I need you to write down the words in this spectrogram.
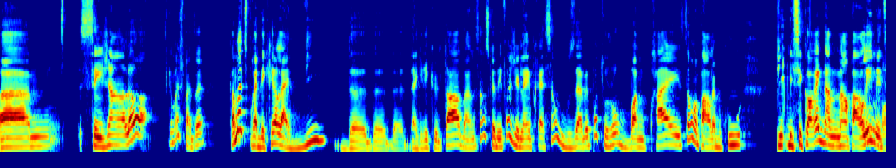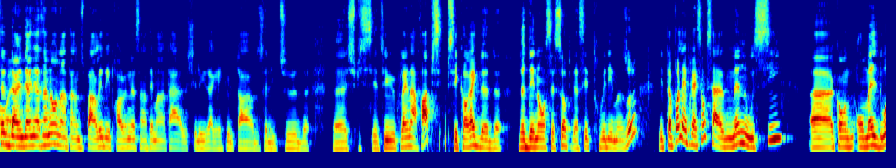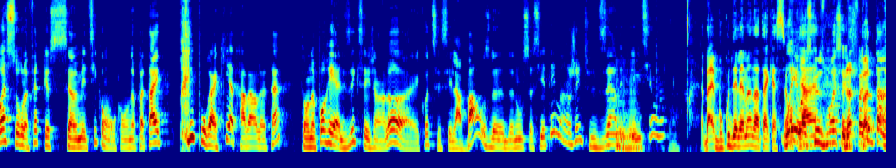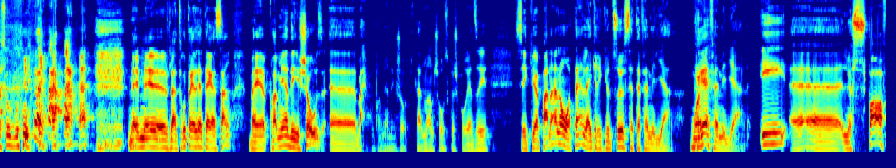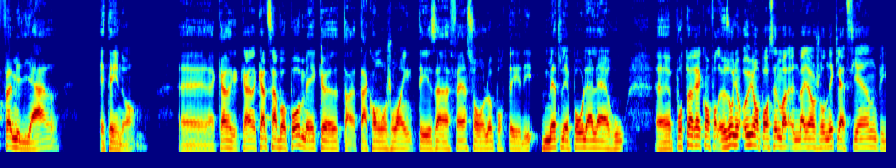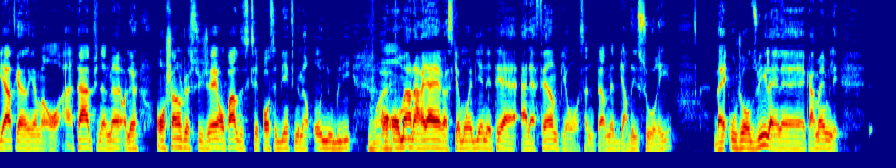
Euh, ces gens-là, comment je pourrais dire, comment tu pourrais décrire la vie d'agriculteur dans le sens que des fois, j'ai l'impression que vous n'avez pas toujours bonne presse? on parlait beaucoup puis, mais c'est correct d'en parler, mais dans les dernières années, on a entendu parler des problèmes de santé mentale chez les agriculteurs, de solitude, euh, suicide, eu plein d'affaires. Puis c'est correct de, dénoncer ça puis d'essayer de trouver des mesures. Mais tu n'as pas l'impression que ça mène aussi euh, qu'on met le doigt sur le fait que c'est un métier qu'on a peut-être pris pour acquis à travers le temps, puis qu'on n'a pas réalisé que ces gens-là, euh, écoute, c'est la base de, nos sociétés, manger, tu le disais en début mm-hmm. d'émission. Bien, beaucoup d'éléments dans ta question. Oui, excuse-moi, je fais tout le temps ça. mais, mais euh, je la trouve très intéressante. Bien, première des choses, euh, bien, première des choses, tellement de choses que je pourrais dire, c'est que pendant longtemps, l'agriculture, c'était familial, très familial. Et le support familial, était énorme. Euh, quand, quand, quand, ça va pas, mais que ta, conjointe, tes enfants sont là pour t'aider, mettre l'épaule à la roue, euh, pour te réconforter. Eux, autres, ils ont, passé une, meilleure journée que la tienne, puis regarde, à table, finalement, on change de sujet, on parle de ce qui s'est passé de bien, finalement, on oublie. On, met en arrière ce qui a moins bien été à, la ferme, puis ça nous permet de garder le sourire. Bien, aujourd'hui, quand même,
